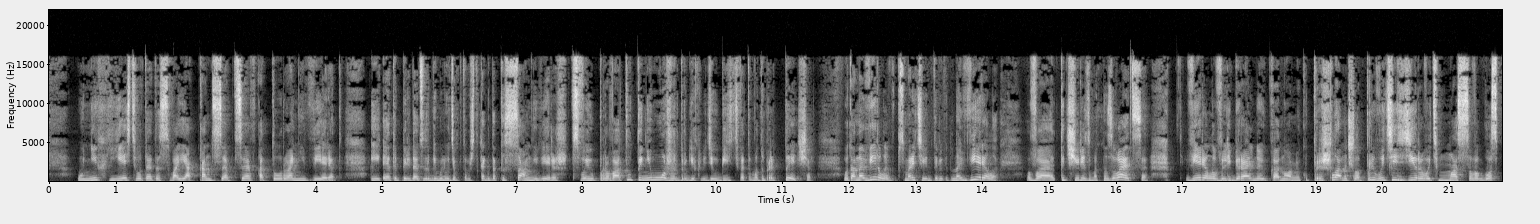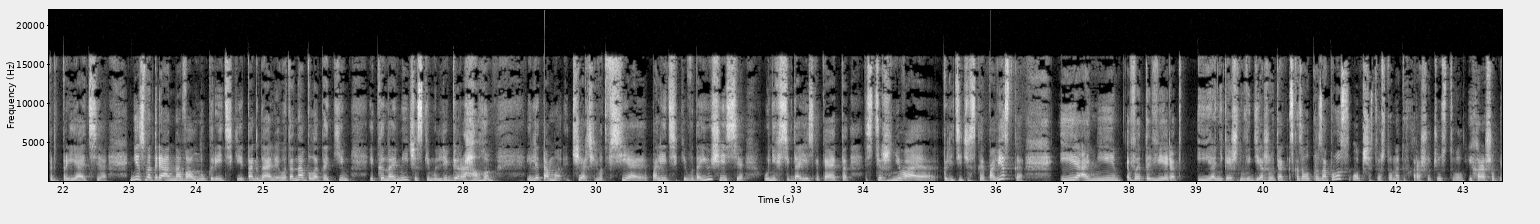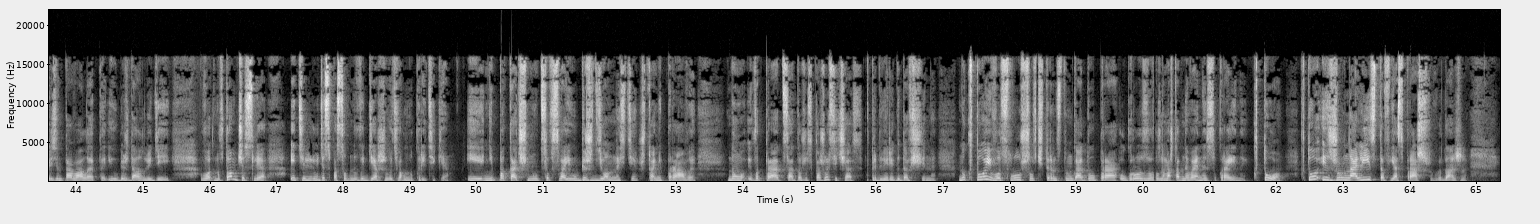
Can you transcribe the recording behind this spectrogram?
у них есть вот эта своя концепция, в которую они верят, и это передается другим людям. Потому что когда ты сам не веришь в свою правоту, ты не можешь других людей убедить в этом. Вот, например, Тэтчер. Вот она верила, посмотрите интервью, она верила в тетчеризм, это называется, верила в либеральную экономику, пришла, начала приватизировать массово госпредприятия, несмотря на волну критики и так далее. Вот она была таким экономическим либералом. Или там Черчилль, вот все политики выдающиеся, у них всегда есть какая-то стержневая политическая повестка, и они в это верят и они, конечно, выдерживают. Я сказала про запрос общества, что он это хорошо чувствовал и хорошо презентовал это и убеждал людей. Вот. Но в том числе эти люди способны выдерживать волну критики и не покачнуться в своей убежденности, что они правы. Ну, вот про отца тоже скажу сейчас, в преддверии годовщины. Ну, кто его слушал в 2014 году про угрозу полномасштабной войны с Украиной? Кто? Кто из журналистов, я спрашиваю даже,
